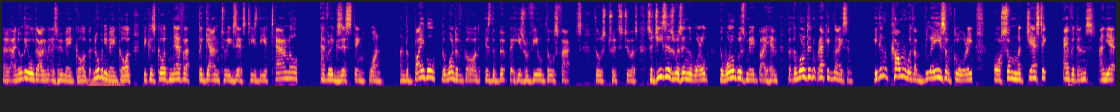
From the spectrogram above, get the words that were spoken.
Now, I know the old argument is who made God, but nobody made God because God never began to exist. He's the eternal, ever existing one. And the Bible, the Word of God, is the book that He's revealed those facts, those truths to us. So Jesus was in the world, the world was made by Him, but the world didn't recognize Him. He didn't come with a blaze of glory or some majestic evidence, and yet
